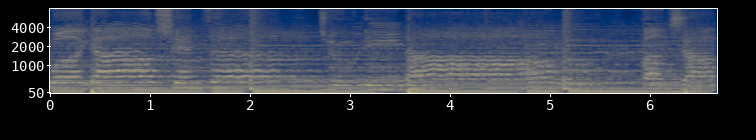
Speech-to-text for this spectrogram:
我要选择主的道路，方向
